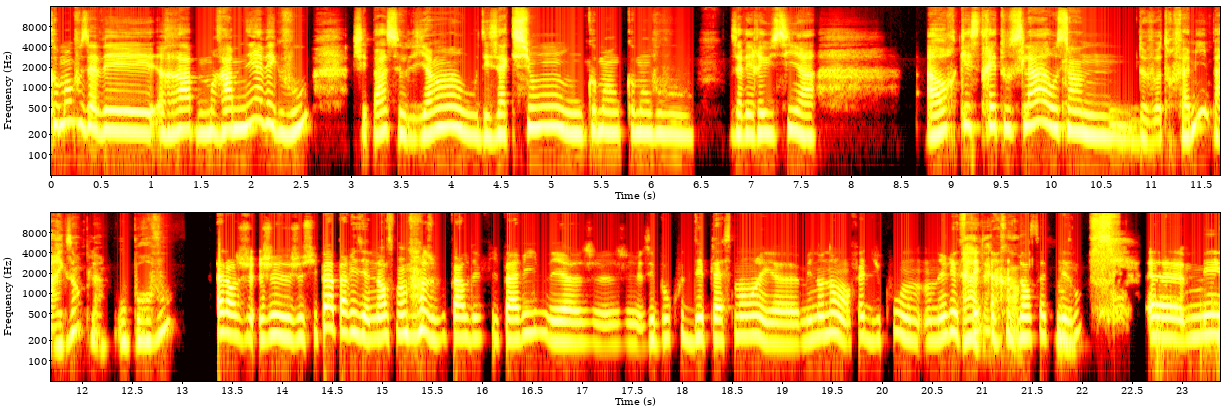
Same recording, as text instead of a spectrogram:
comment vous avez ramené avec vous, je sais pas, ce lien ou des actions ou comment comment vous vous avez réussi à à orchestrer tout cela au sein de votre famille, par exemple, ou pour vous? Alors, je, je, suis pas parisienne. en ce moment, je vous parle depuis Paris, mais euh, j'ai beaucoup de déplacements. Et, euh, mais non, non, en fait, du coup, on, est resté ah, dans cette mmh. maison. Euh, mais,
